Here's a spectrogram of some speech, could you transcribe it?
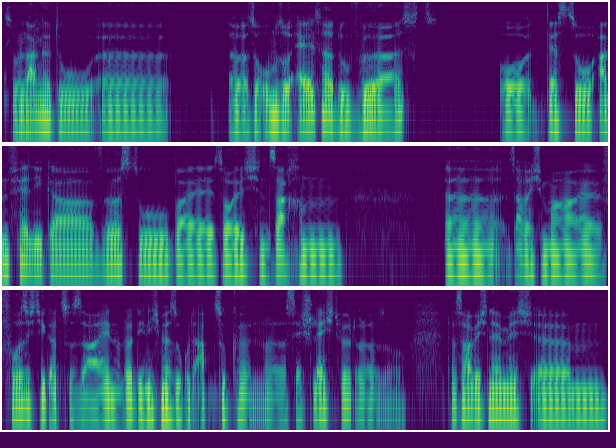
solange du, äh, also umso älter du wirst, desto anfälliger wirst du bei solchen Sachen, äh, sag ich mal, vorsichtiger zu sein oder die nicht mehr so gut abzukönnen oder dass dir schlecht wird oder so. Das habe ich nämlich, ähm,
